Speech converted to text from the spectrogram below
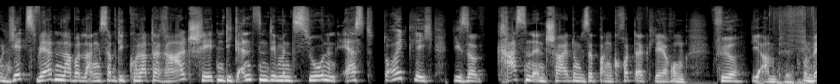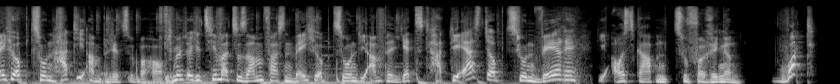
Und jetzt werden aber langsam die Kollateralschäden, die ganzen Dimensionen erst deutlich dieser krassen Entscheidung, dieser Bankrotterklärung für die Ampel. Und welche Option hat die Ampel jetzt überhaupt? Ich möchte euch jetzt hier mal zusammenfassen, welche Option die Ampel jetzt hat. Die erste Option wäre, die Ausgaben zu verringern. What?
